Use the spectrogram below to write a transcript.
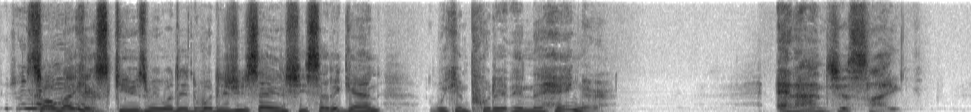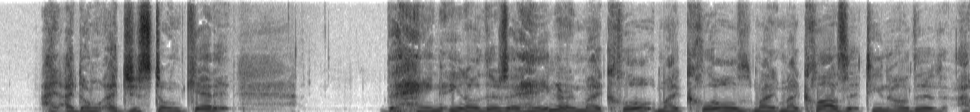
Put it in So I'm like, excuse me, what did what did you say? And she said again, we can put it in the hanger." And I'm just like, I, I don't, I just don't get it. The hang, you know, there's a hanger in my clo- my clothes, my, my closet, you know. That I,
